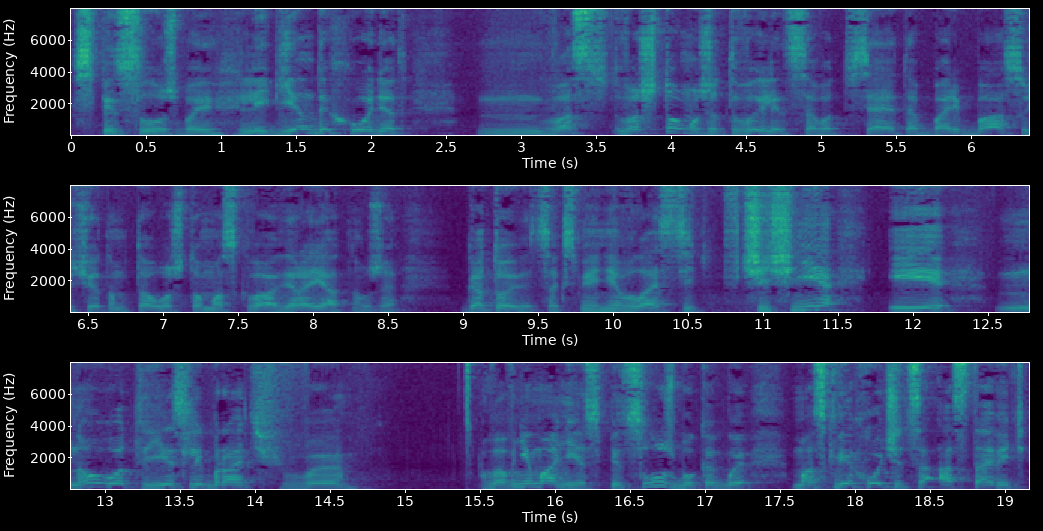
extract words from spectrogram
спецслужбой легенды ходят. Во, во что может вылиться вот вся эта борьба с учетом того, что Москва, вероятно, уже готовится к смене власти в Чечне? И, ну вот, если брать в во внимание спецслужбу, как бы Москве хочется оставить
